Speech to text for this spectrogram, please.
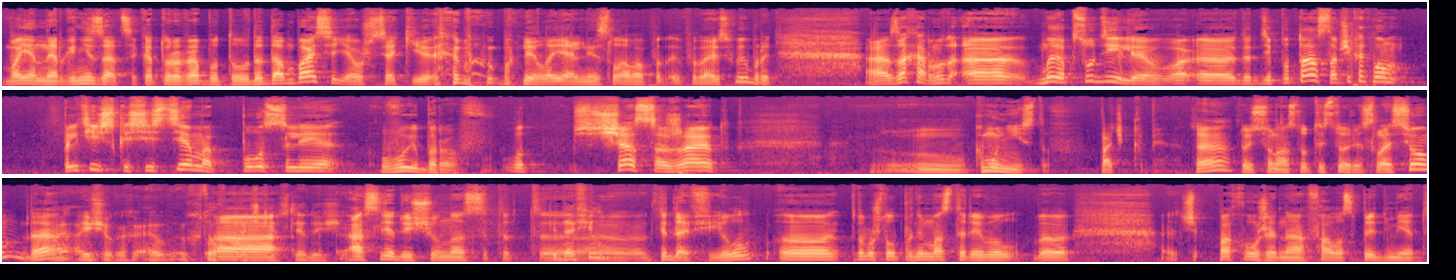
военной организации, которая работала на Донбассе, я уж всякие более лояльные слова пы- пытаюсь выбрать. А, Захар, ну, а, мы обсудили э, этот депутатство. Вообще, как вам политическая система после выборов? Вот сейчас сажают коммунистов пачками. Да? То есть у нас тут история с лосем, да? А, а еще как, э, кто в А, пачке следующий? А следующий у нас этот... э, Педофил? педофил, э, потому что он продемонстрировал э, похожий на фалос предмет,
